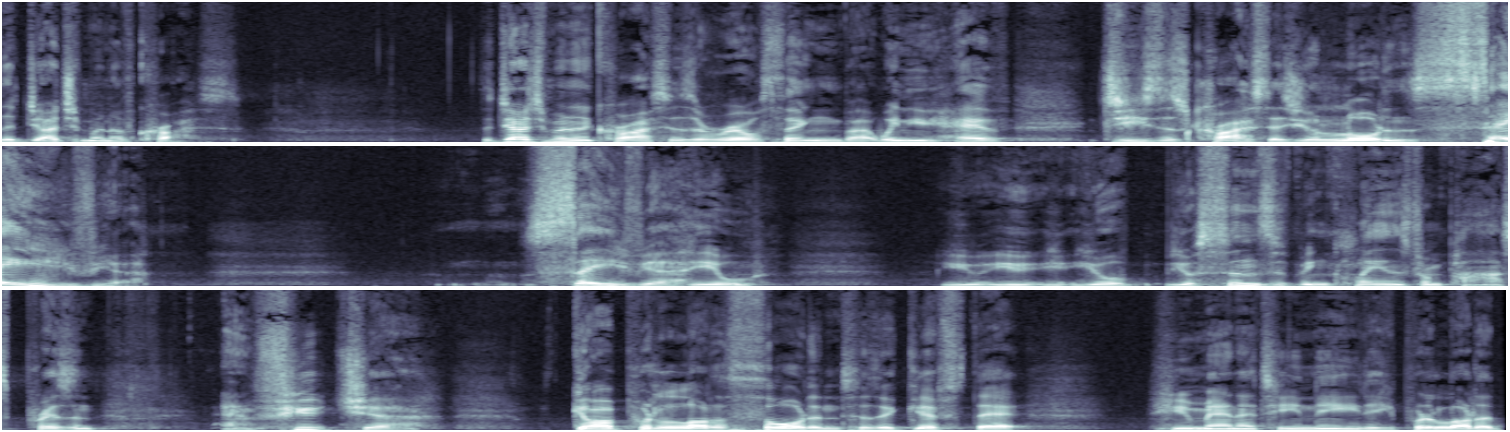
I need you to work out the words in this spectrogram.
the judgment of Christ. The judgment of Christ is a real thing, but when you have Jesus Christ as your Lord and Savior, Savior, He'll, you, you, your, your sins have been cleansed from past, present, and future. God put a lot of thought into the gift that humanity need. He put a lot of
